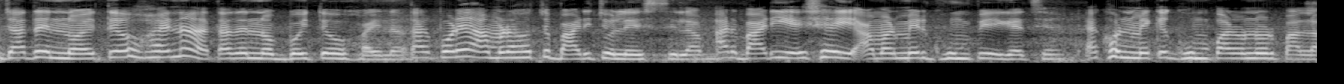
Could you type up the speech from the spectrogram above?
যাদের নয়তেও হয় না, তাদের নব্বইতেও হয় না। তারপরে আমরা হচ্ছে বাড়ি চলে এসেছিলাম। আর বাড়ি এসেই আমার মেয়ের ঘুম পেয়ে গেছে। এখন মেয়েকে ঘুম পাড়ানোর পালা।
